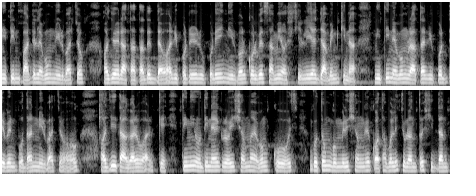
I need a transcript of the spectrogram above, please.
নিতিন পাটেল এবং নির্বাচক অজয় রাতা। তাদের দেওয়া রিপোর্টের উপরেই নির্ভর করবে স্বামী অস্ট্রেলিয়া যাবেন কি না। নিতিন এবং রাতার রিপোর্ট দেবেন প্রধান নির্বাচক অজিত আগারওয়ালকে। তিনি অধিনায়ক রোহিত শর্মা এবং কোচ গৌতম গম্ভীরের সঙ্গে কথা বলে চূড়ান্ত সিদ্ধান্ত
